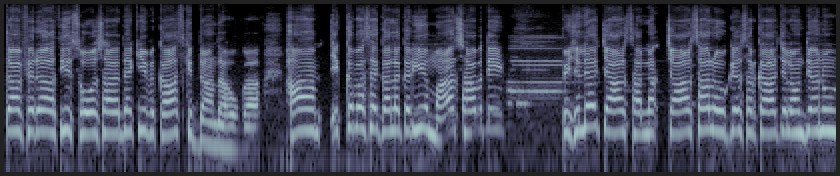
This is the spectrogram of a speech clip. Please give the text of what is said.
ਤਾਂ ਫਿਰ ਅਸੀਂ ਸੋਚ ਸਕਦੇ ਹਾਂ ਕਿ ਵਿਕਾਸ ਕਿੱਦਾਂ ਦਾ ਹੋਊਗਾ। ਹਾਂ ਇੱਕ ਪਾਸੇ ਗੱਲ ਕਰੀਏ ਮਾਨ ਸਾਹਿਬ ਦੀ ਪਿਛਲੇ 4 ਸਾਲਾਂ 4 ਸਾਲ ਹੋ ਗਏ ਸਰਕਾਰ ਚਲਾਉਂਦਿਆਂ ਨੂੰ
